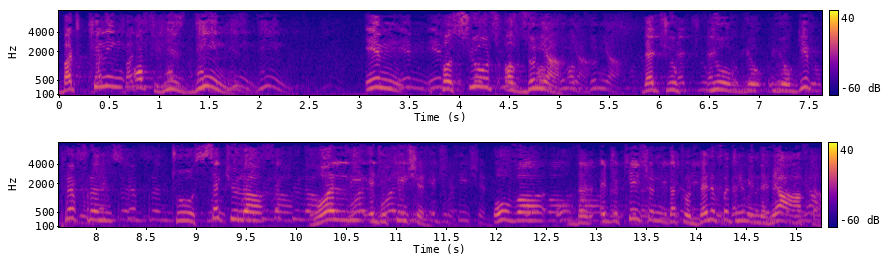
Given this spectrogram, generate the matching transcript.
but killing of his deen in pursuit of dunya, that you, you, you, you give preference to secular worldly education over the education that will benefit him in the hereafter.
